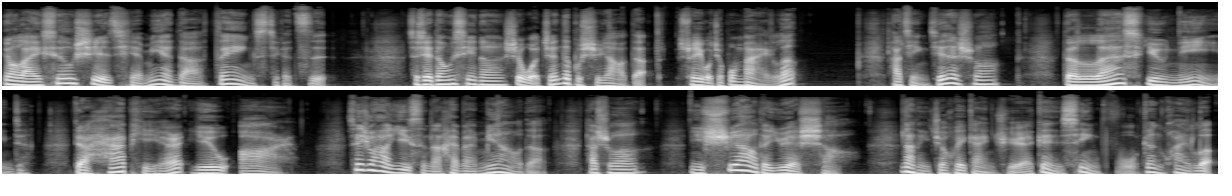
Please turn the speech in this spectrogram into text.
用来修饰前面的 things 这个字。这些东西呢，是我真的不需要的，所以我就不买了。他紧接着说：“The less you need。” The happier you are，这句话的意思呢还蛮妙的。他说：“你需要的越少，那你就会感觉更幸福、更快乐。”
